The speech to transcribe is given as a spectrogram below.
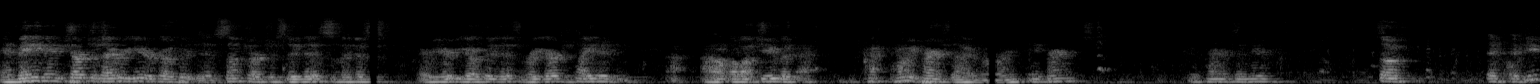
And many, many churches every year go through this. Some churches do this, and they just every year you go through this and regurgitate it. And I, I don't know about you, but I, how, how many parents do I have in the room? Any parents? Any parents in here? So if, if, if you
